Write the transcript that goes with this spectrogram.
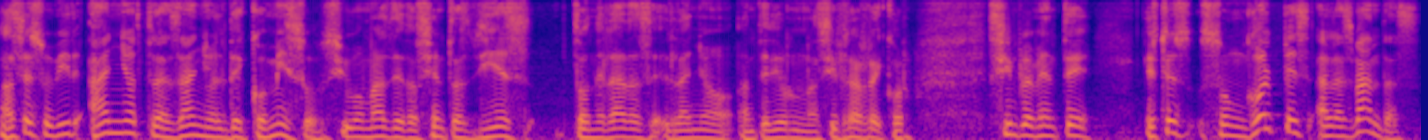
hace subir año tras año el decomiso, si hubo más de 210 toneladas el año anterior, una cifra récord, simplemente estos son golpes a las bandas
